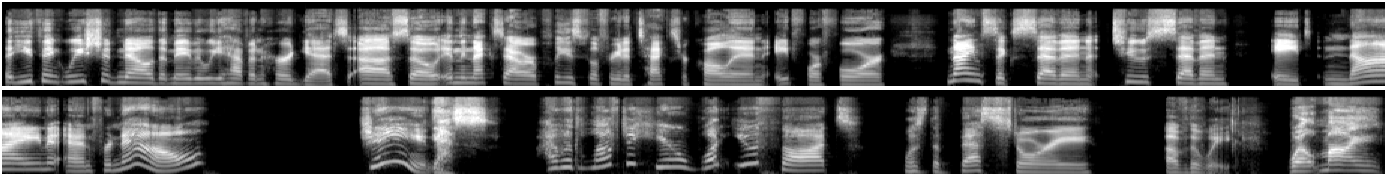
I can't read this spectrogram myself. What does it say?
that you think we should know that maybe we haven't heard yet. Uh, so, in the next hour, please feel free to text or call in 844 967 2789. And for now, Jane. Yes. I would love to hear what you thought was the best story of the week. Well, my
